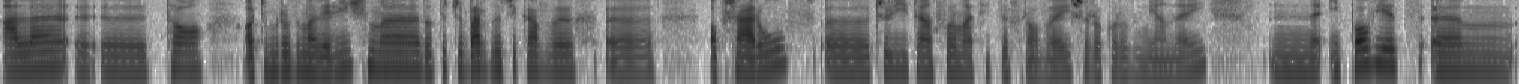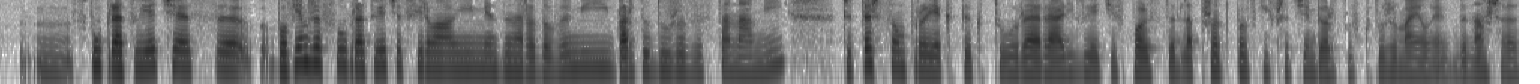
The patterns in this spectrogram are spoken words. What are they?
ale y, to, o czym rozmawialiśmy, dotyczy bardzo ciekawych e, obszarów, e, czyli transformacji cyfrowej, szeroko rozumianej. Mm, I powiedz, mm, współpracujecie z, bo wiem, że współpracujecie z firmami międzynarodowymi, bardzo dużo ze Stanami. Czy też są projekty, które realizujecie w Polsce dla polskich przedsiębiorców, którzy mają jakby nasze,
